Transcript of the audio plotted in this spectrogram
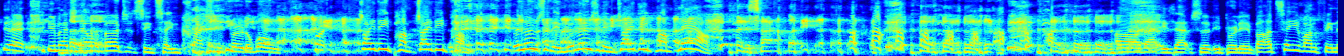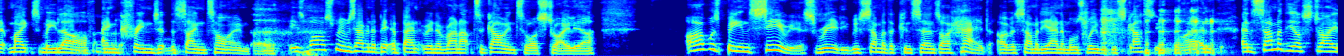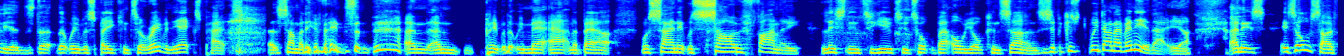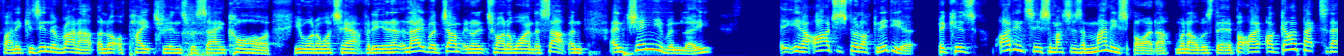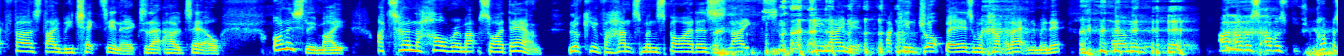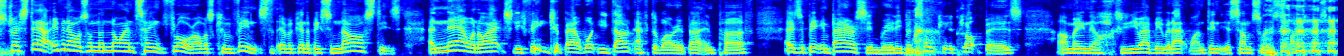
yeah, you imagine the old emergency team crashing through the wall. Right, JD pump, JD pump. We're losing him, we're losing him. JD pump now. Exactly. oh, that is absolutely brilliant. But I'll tell you one thing that makes me laugh and cringe at the same time uh. is whilst we was having a bit of banter in the run up to going to Australia, I was being serious, really, with some of the concerns I had over some of the animals we were discussing, right? And and some of the Australians that, that we were speaking to, or even the expats at some of the events and, and and people that we met out and about, were saying it was so funny listening to you two talk about all your concerns. He said because we don't have any of that here, and it's it's also funny because in the run up, a lot of patrons were saying, "Oh, you want to watch out for it," and they were jumping on it, trying to wind us up, and and genuinely you know, I just feel like an idiot because I didn't see so much as a money spider when I was there. But I, I go back to that first day we checked in to that hotel. Honestly, mate, I turned the whole room upside down, looking for huntsman spiders, snakes, you name it. Fucking drop bears, and we'll come to that in a minute. Um, I, I, was I was proper stressed out. Even though I was on the 19th floor, I was convinced that there were going to be some nasties. And now, when I actually think about what you don't have to worry about in Perth, it was a bit embarrassing, really. But talking of drop bears, I mean, oh, you had me with that one, didn't you? Some sort of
